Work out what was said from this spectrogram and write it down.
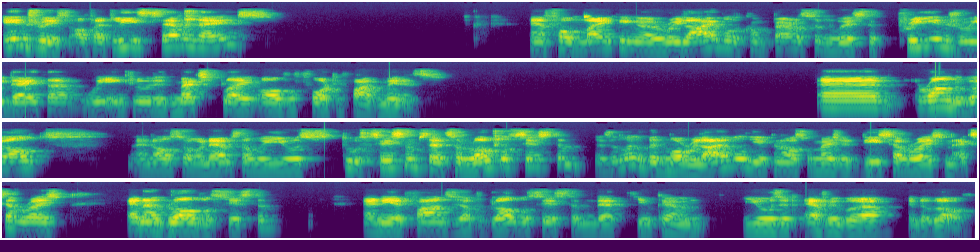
injuries of at least seven days. And for making a reliable comparison with the pre injury data, we included match play over 45 minutes. And around the world, and also in Amsterdam, we use two systems. That's a local system, it's a little bit more reliable. You can also measure deceleration, acceleration, and a global system. And the advantage of a global system that you can use it everywhere in the world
